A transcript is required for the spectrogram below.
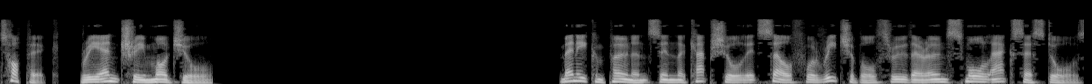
Topic: Re-entry module. Many components in the capsule itself were reachable through their own small access doors.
